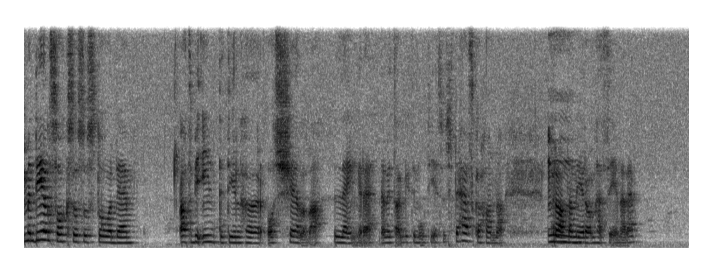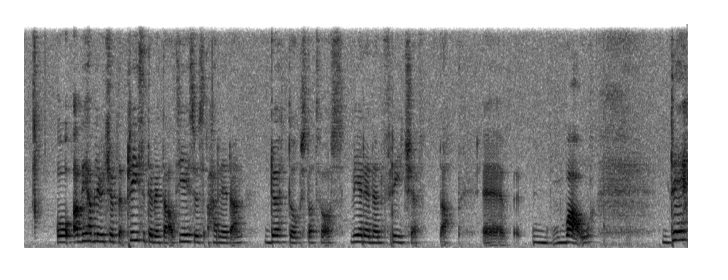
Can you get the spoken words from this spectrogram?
men dels också så står det att vi inte tillhör oss själva längre när vi tagit emot Jesus. Det här ska Hanna prata Mm. mer om här senare. Och vi har blivit köpta, priset är betalt, Jesus har redan dött och uppstått för oss. Vi är redan friköpta. Eh, wow! Det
